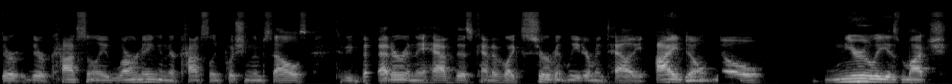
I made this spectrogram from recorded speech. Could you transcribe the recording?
they're they're constantly learning and they're constantly pushing themselves to be better and they have this kind of like servant leader mentality i mm-hmm. don't know nearly as much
